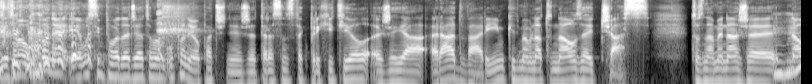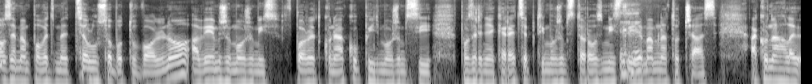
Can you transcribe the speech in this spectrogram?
Ja, to úplne, ja musím povedať, že ja to mám úplne opačne, že teraz som sa tak prichytil, že ja rád varím, keď mám na to naozaj čas. To znamená, že mm-hmm. naozaj mám povedzme celú sobotu voľno a viem, že môžem ísť v poriadku nakúpiť, môžem si pozrieť nejaké recepty, môžem si to rozmyslieť, mm-hmm. že mám na to čas. Ako náhle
